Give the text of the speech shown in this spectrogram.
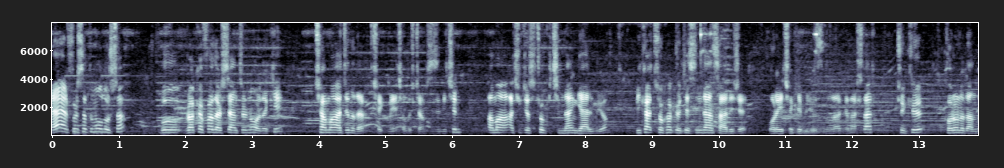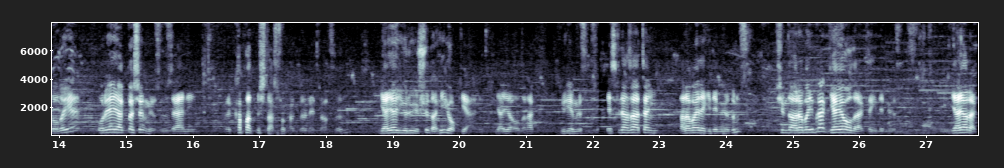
Eğer fırsatım olursa bu Rockefeller Center'ın oradaki çam ağacını da çekmeye çalışacağım sizin için. Ama açıkçası çok içimden gelmiyor. Birkaç sokak ötesinden sadece orayı çekebiliyorsunuz arkadaşlar. Çünkü koronadan dolayı oraya yaklaşamıyorsunuz. Yani kapatmışlar sokakların etraflarını. Yaya yürüyüşü dahi yok yani. Yaya olarak yürüyemiyorsunuz. Eskiden zaten arabayla gidemiyordunuz. Şimdi arabayı bırak yaya olarak da gidemiyorsunuz. Yayarak.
